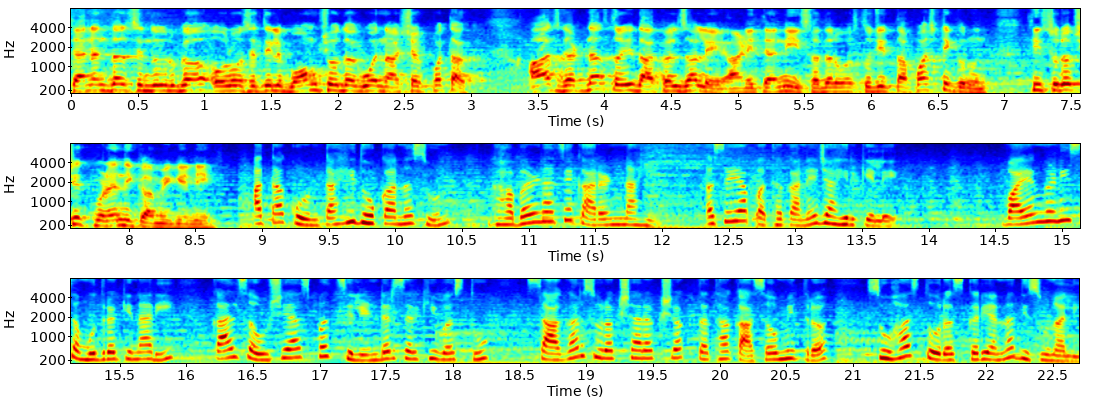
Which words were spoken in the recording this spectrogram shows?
त्यानंतर सिंधुदुर्ग ओरोस येथील बॉम्ब शोधक व नाशक पथक आज घटनास्थळी दाखल झाले आणि त्यांनी सदर वस्तूची तपासणी करून ती सुरक्षितपणे निकामी केली. आता कोणताही धोका नसून घाबरण्याचे कारण नाही असे या पथकाने जाहीर केले. वायंगणी समुद्रकिनारी काल संशयास्पद सिलेंडरसारखी वस्तू सागर सुरक्षारक्षक तथा कासवमित्र सुहास तोरसकर यांना दिसून आली.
